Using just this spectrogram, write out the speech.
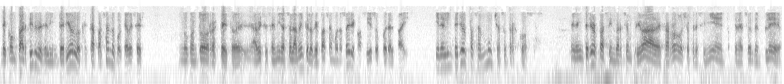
de compartir desde el interior lo que está pasando, porque a veces, no con todo respeto, eh, a veces se mira solamente lo que pasa en Buenos Aires como si eso fuera el país. Y en el interior pasan muchas otras cosas. En el interior pasa inversión privada, desarrollo, crecimiento, generación de empleo.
